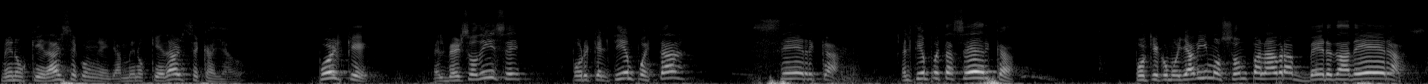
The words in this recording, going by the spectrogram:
menos quedarse con ellas, menos quedarse callado. ¿Por qué? El verso dice, porque el tiempo está cerca. El tiempo está cerca. Porque como ya vimos, son palabras verdaderas,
